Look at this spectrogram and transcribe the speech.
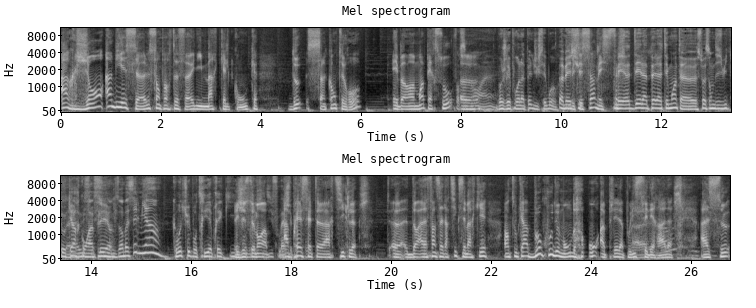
argent, un billet seul, sans portefeuille ni marque quelconque, de 50 euros. Et ben moi perso, Forcément, euh, ouais. Moi je réponds à l'appel, je sais moi. Ah, mais c'est ça, mais Mais euh, dès l'appel à témoins, t'as euh, 78 tocards Bah qui ont c'est appelé sûr. en disant Bah, c'est le mien Comment tu fais pour trier après qui Et justement, qui dit Bah, après cet euh, article, euh, dans, à la fin de cet article, c'est marqué en tout cas, beaucoup de monde ont appelé la police fédérale à ce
